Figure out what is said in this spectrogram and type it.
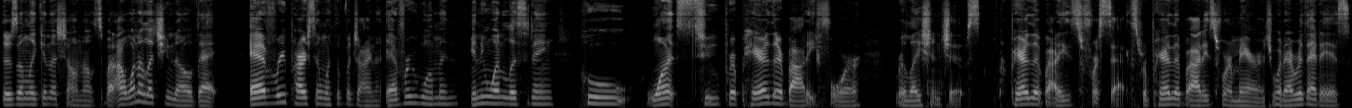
There's a link in the show notes. But I want to let you know that every person with a vagina, every woman, anyone listening who wants to prepare their body for relationships, prepare their bodies for sex, prepare their bodies for marriage, whatever that is,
